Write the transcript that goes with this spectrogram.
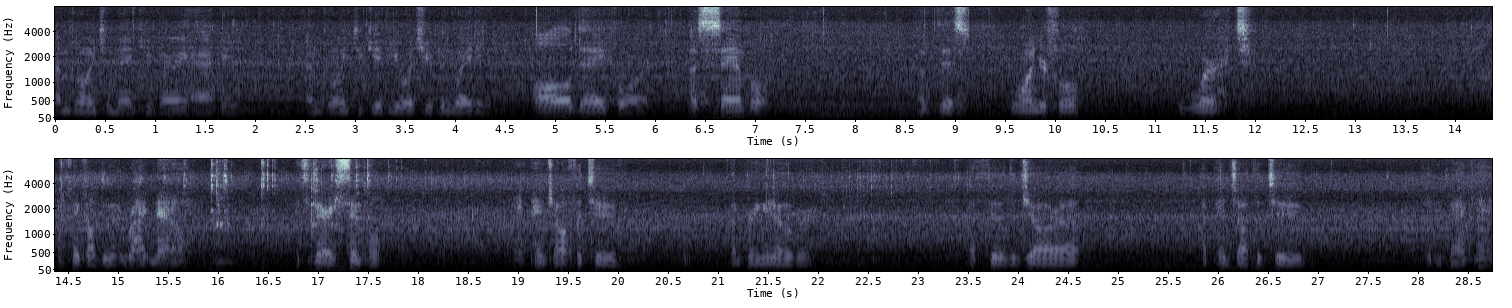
I'm going to make you very happy. I'm going to give you what you've been waiting all day for. A sample of this wonderful wort. I think I'll do it right now. It's very simple. I pinch off the tube. I bring it over. I fill the jar up. I pinch off the tube. I put it back in.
